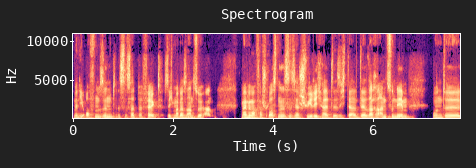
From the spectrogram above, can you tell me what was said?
wenn die offen sind, ist es halt perfekt, sich mal das Mhm. anzuhören. Ich meine, wenn man verschlossen ist, ist es ja schwierig, halt äh, sich da der Sache anzunehmen und äh,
